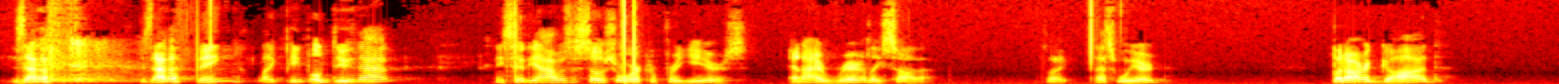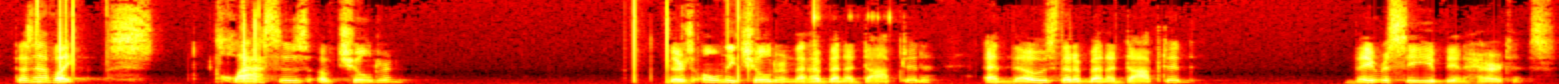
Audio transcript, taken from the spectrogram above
is that a, is that a thing? Like people do that? And he said, yeah, I was a social worker for years and I rarely saw that. It's like, that's weird. But our God doesn't have like classes of children. There's only children that have been adopted, and those that have been adopted, they receive the inheritance.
